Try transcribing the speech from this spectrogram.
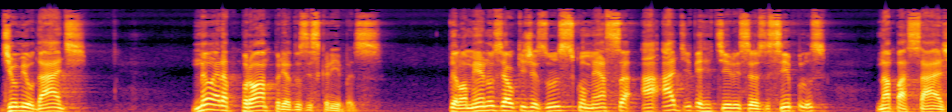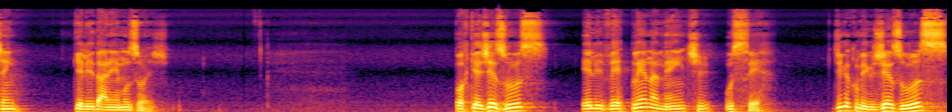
de humildade, não era própria dos escribas. Pelo menos é o que Jesus começa a advertir os seus discípulos na passagem que lhe daremos hoje. Porque Jesus, ele vê plenamente o ser. Diga comigo, Jesus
